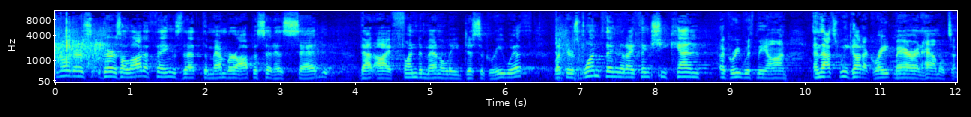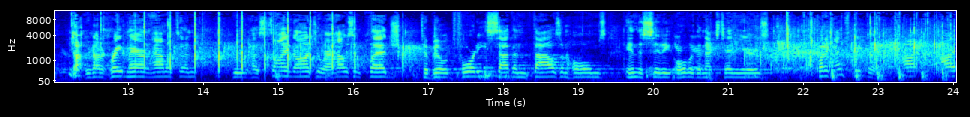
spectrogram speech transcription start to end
you know, there's, there's a lot of things that the member opposite has said that I fundamentally disagree with, but there's one thing that I think she can agree with me on, and that's we got a great mayor in Hamilton. we got a great mayor in Hamilton who has signed on to our housing pledge to build 47,000 homes in the city over the next 10 years. But again, Speaker, I, I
